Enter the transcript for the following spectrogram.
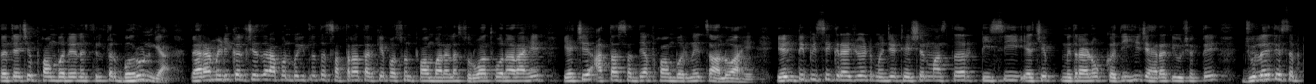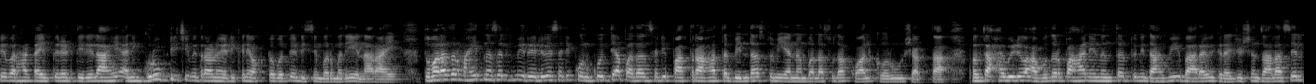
तर त्याचे फॉर्म भरले नसतील तर भरून घ्या. पॅरामेडिकलचे जर आपण बघितलं तर सतरा तारखेपासून फॉर्म भरायला सुरुवात होणार आहे. याचे आता सध्या फॉर्म भरणे चालू आहे. N T P C graduate म्हणजे ठेशन मास्तर टी सी याचे मित्रांनो कधीही जाहिरात येऊ शकते. जुलै ते सप्टेंबर हा टाइम पिरियड दिलेला आहे आणि ग्रुप डीची मित्रांनो या ठिकाणी ऑक्टोबर ते डिसेंबरमध्ये येणार आहे. तुम्हाला जर माहीत नसेल की मी रेल्वेसाठी कोणकोणत्या पदांसाठी पात्र आहात तर बिंदास तुम्ही या नंबरला सुद्धा कॉल करू शकता. फक्त हा व्हिडिओ अगोदर पहा आणि नंतर तुम्ही दहावी बारावी ग्रॅज्युएशन झाला असेल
